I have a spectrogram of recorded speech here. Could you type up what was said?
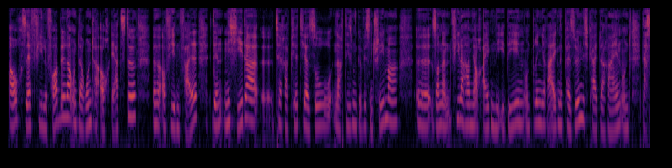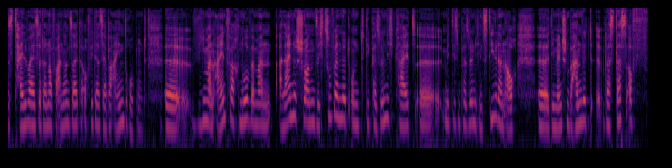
auch sehr viele Vorbilder und darunter auch Ärzte äh, auf jeden Fall, denn nicht jeder äh, therapiert ja so nach diesem gewissen Schema, äh, sondern viele haben ja auch eigene Ideen und bringen ihre eigene Persönlichkeit da rein. Und das ist teilweise dann auf der anderen Seite auch wieder sehr beeindruckend, äh, wie man einfach nur, wenn man alleine schon sich zuwendet und die Persönlichkeit äh, mit diesem persönlichen Stil dann auch äh, die Menschen behandelt, was das auf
